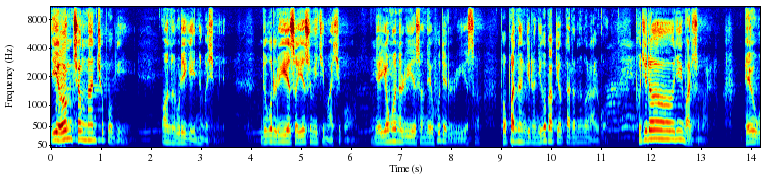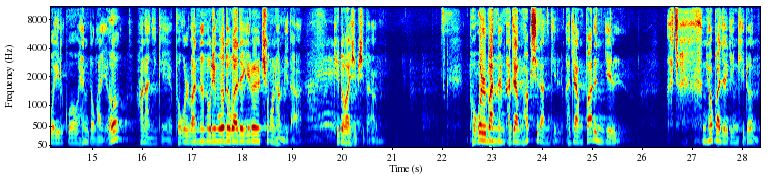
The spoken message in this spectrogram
이 엄청난 축복이 오늘 우리에게 있는 것입니다. 누구를 위해서 예수 믿지 마시고 내 영혼을 위해서 내 후대를 위해서 복 받는 길은 이거밖에 없다는 걸 알고 부지런히 말씀을 배우고 읽고 행동하여 하나님께 복을 받는 우리 모두가 되기를 축원합니다. 기도하십시다. 복을 받는 가장 확실한 길, 가장 빠른 길, 가장 효과적인 길은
